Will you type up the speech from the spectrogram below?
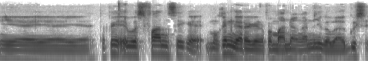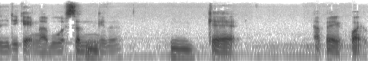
Iya iya iya. Tapi it was fun sih kayak mungkin gara-gara pemandangannya juga bagus ya jadi kayak nggak bosen gitu. Hmm. Kayak apa ya? Quite,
